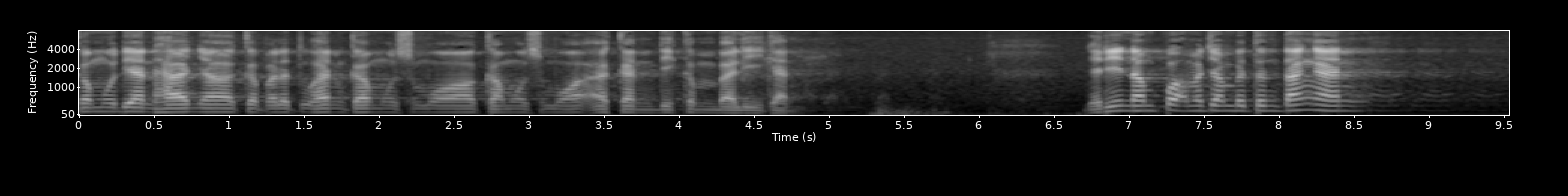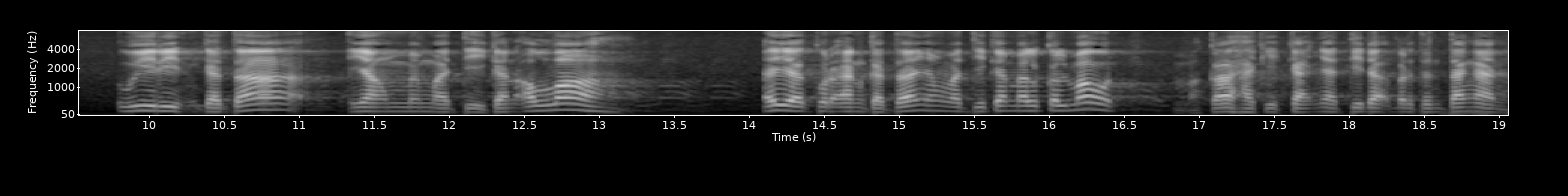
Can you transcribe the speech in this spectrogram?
Kemudian hanya kepada Tuhan kamu semua, kamu semua akan dikembalikan. Jadi nampak macam bertentangan. Wirid kata yang mematikan Allah. Ayat Quran kata yang mematikan malakul maut. Maka hakikatnya tidak bertentangan.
